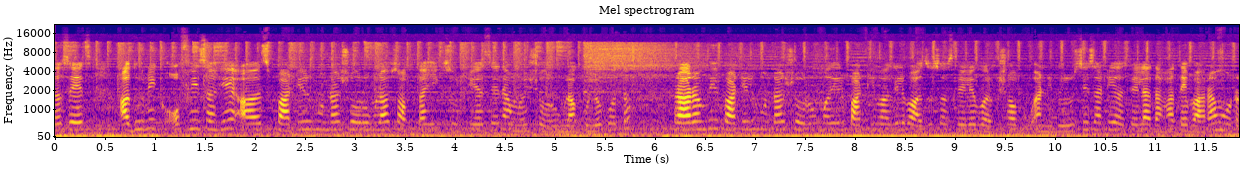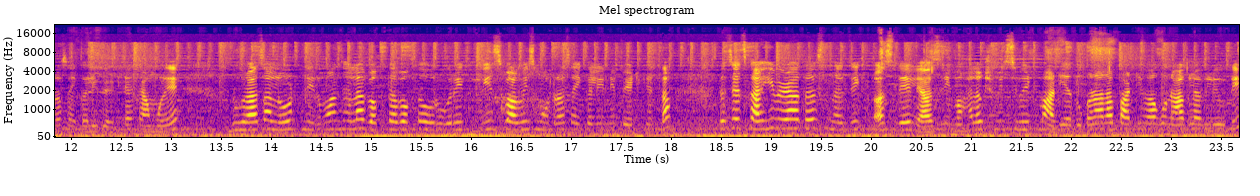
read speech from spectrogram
तसेच आधुनिक ऑफिस आहे. आज पाटील होंडा शोरूमला साप्ताहिक सुट्टी असते त्यामुळे शोरूमला कुलूप होतं. प्रारंभी पाटील होंडा शोरूममधील पाठीमागील बाजूस असलेले वर्कशॉप आणि दुरुस्तीसाठी असलेल्या दहा ते बारा मोटरसायकली पेटल्या त्यामुळे धुराचा लोट निर्माण झाला. बघता बघता उर्वरित वीस बावीस मोटरसायकलींनी पेट घेतला. तसेच काही वेळातच नजीक असलेल्या श्री महालक्ष्मी स्वीट मार्ट या दुकानाला पाठीमागून आग लागली होती.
